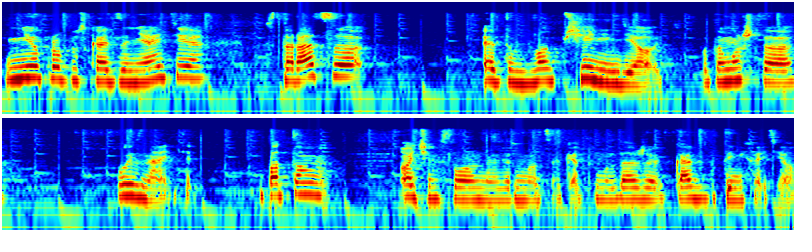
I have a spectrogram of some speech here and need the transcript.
не пропускать занятия, стараться это вообще не делать, потому что вы знаете, потом очень сложно вернуться к этому, даже как бы ты ни хотел.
